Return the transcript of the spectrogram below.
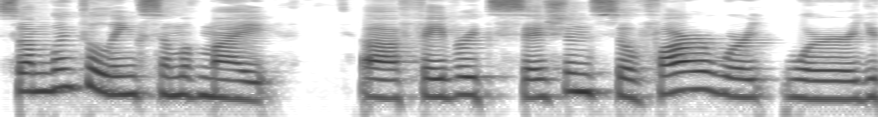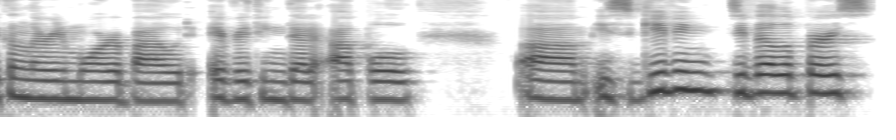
So I'm going to link some of my uh, favorite sessions so far where, where you can learn more about everything that Apple um, is giving developers.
